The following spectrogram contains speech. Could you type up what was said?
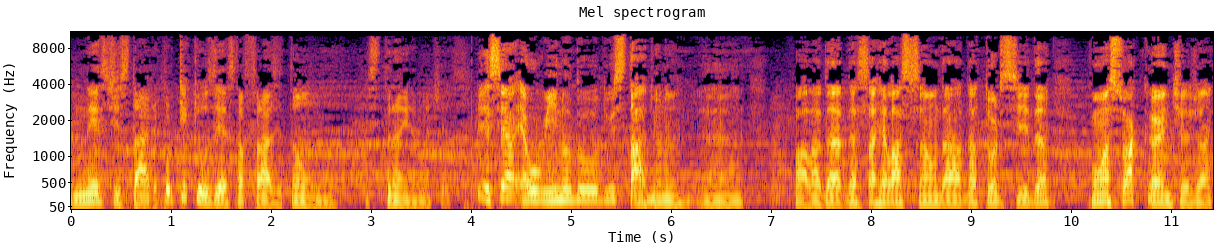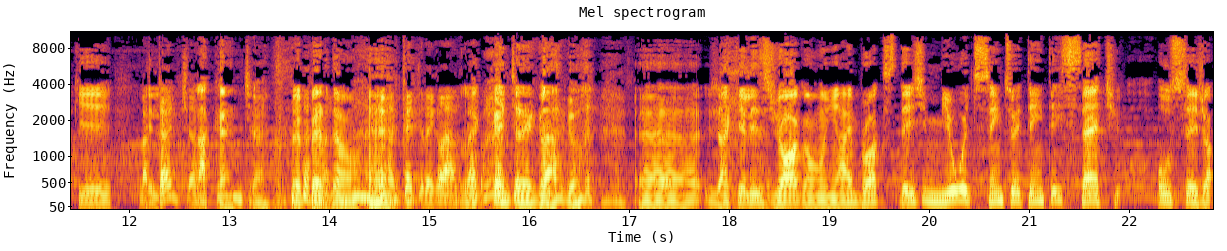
neste estádio. Por que que eu usei esta frase tão estranha, Matias? Esse é, é o hino do, do estádio, né? É, fala da- dessa relação da, da torcida com a sua cancha, já que... La cancha? La cancha, per- perdão. A cancha de Glasgow? La cancha de Glasgow. É, já que eles jogam em Ibrox desde 1887, ou seja,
